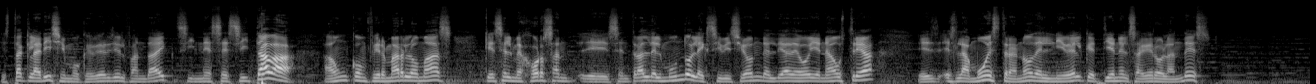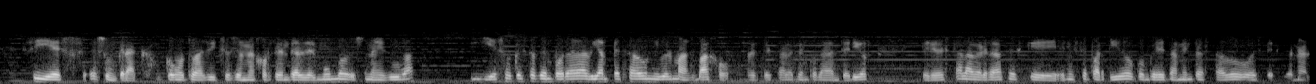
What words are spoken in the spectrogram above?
está clarísimo que Virgil van Dijk, si necesitaba aún confirmarlo más, que es el mejor eh, central del mundo, la exhibición del día de hoy en Austria es, la muestra ¿no? del nivel que tiene el zaguero holandés. Sí, es, es un crack. Como tú has dicho, es el mejor central del mundo, eso no hay duda. Y eso que esta temporada había empezado a un nivel más bajo respecto a la temporada anterior. Pero esta, la verdad, es que en este partido concretamente ha estado excepcional.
